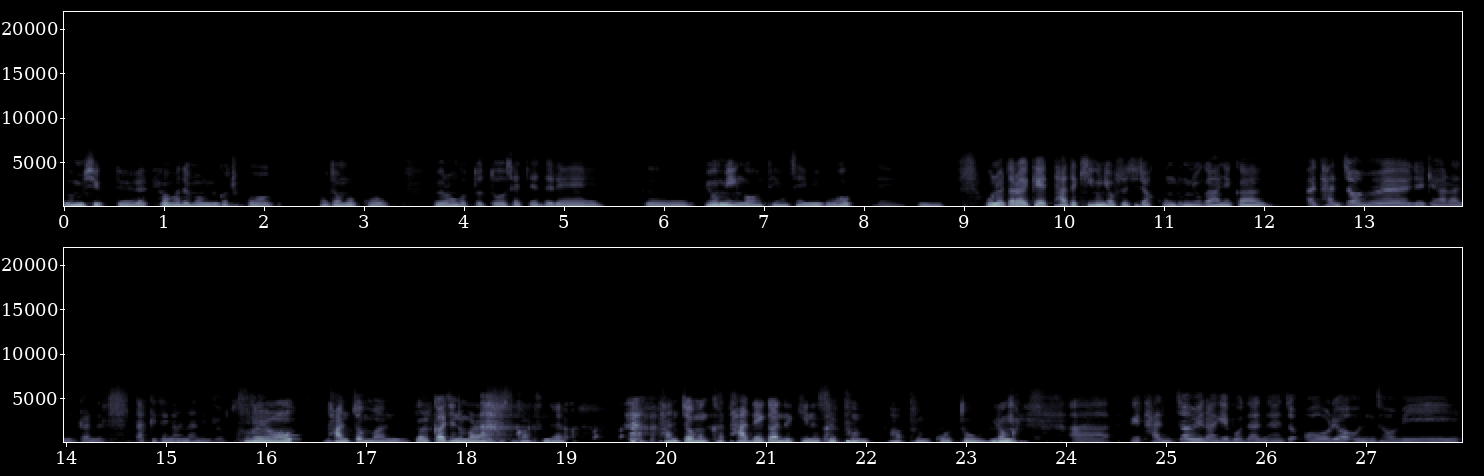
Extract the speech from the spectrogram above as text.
음식들, 형아들 먹는 거 조금 얻어먹고, 이런 것도 또 셋째들의 그 묘미인 것 같아요. 재미고. 네. 음. 오늘따라 이렇게 다들 기운이 없으시죠? 공동육아 하니까. 아니, 단점을 얘기하라니까는 딱히 생각나는 게 없어요. 그래요? 단점만 열 가지는 말할 수 있을 것 같은데? 단점은 가- 다 내가 느끼는 슬픔, 아픔, 고통, 이런 거. 아, 그게 단점이라기보다는 좀 어려운 점이,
